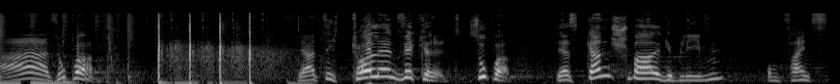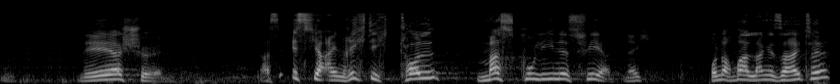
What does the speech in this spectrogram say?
Ja, super. Der hat sich toll entwickelt. Super. Der ist ganz schmal geblieben, um feinsten. Sehr schön. Das ist ja ein richtig toll maskulines Pferd. Nicht? Und nochmal lange Seite.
